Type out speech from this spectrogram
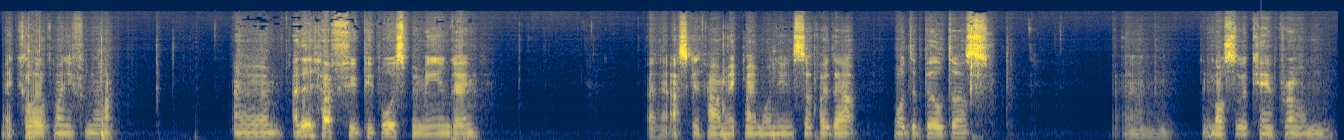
make a lot of money from that. Um, I did have a few people whisper me in game, uh, asking how I make my money and stuff like that, what the build does. Um, most of it came from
